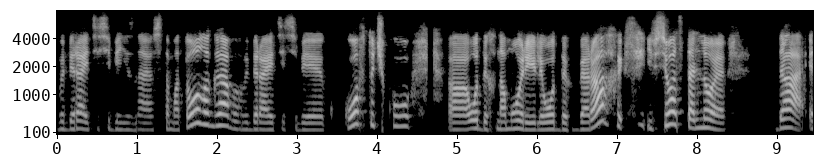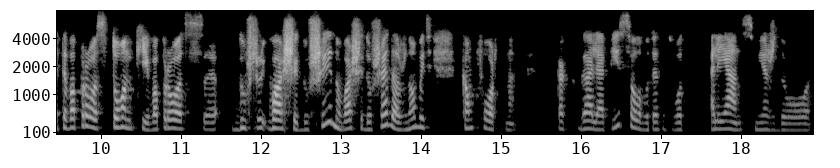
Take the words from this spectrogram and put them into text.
выбираете себе, не знаю, стоматолога, вы выбираете себе кофточку, а, отдых на море или отдых в горах и все остальное. Да, это вопрос тонкий, вопрос э, души, вашей души, но вашей душе должно быть комфортно. Как Галя описывала, вот этот вот альянс между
